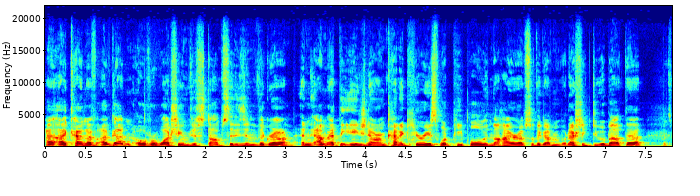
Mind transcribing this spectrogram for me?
I, I kind of I've gotten over watching him just stomp cities into the ground, and I'm at the age now where I'm kind of curious what people in the higher ups of the government would actually do about that. That's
